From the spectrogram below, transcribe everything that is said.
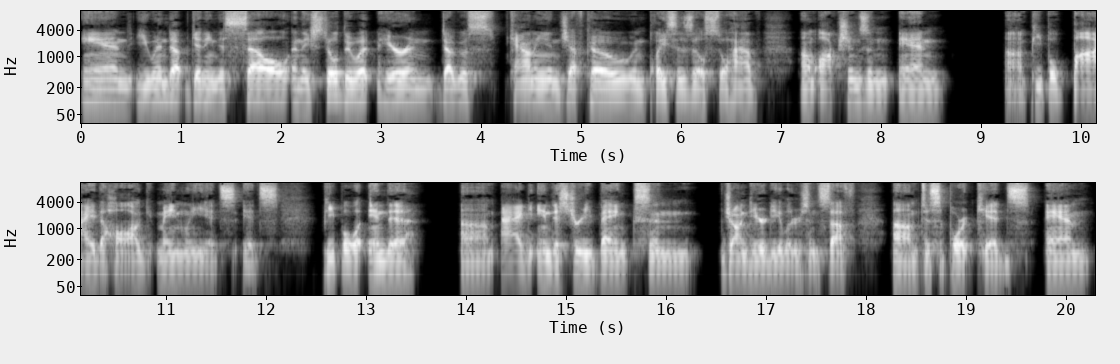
and you end up getting to sell and they still do it here in Douglas County and Jeffco and places. They'll still have um, auctions and, and, uh, people buy the hog. Mainly it's, it's people in the, um, ag industry banks and John Deere dealers and stuff, um, to support kids. And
